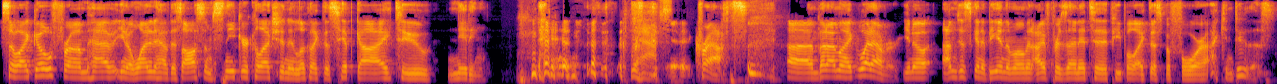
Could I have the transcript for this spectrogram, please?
So I go from have you know wanting to have this awesome sneaker collection and look like this hip guy to knitting. crafts crafts um, but i'm like whatever you know i'm just going to be in the moment i've presented to people like this before i can do this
